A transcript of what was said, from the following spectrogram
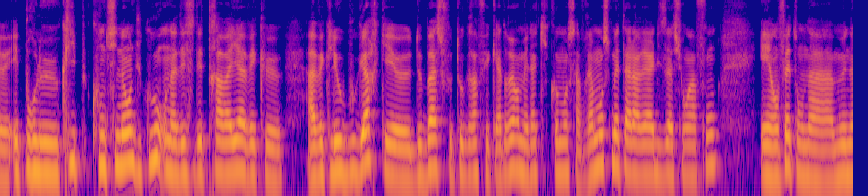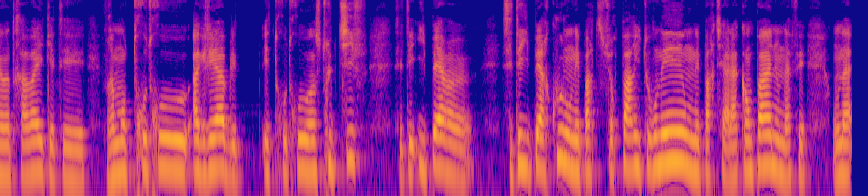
euh, et pour le clip Continent, du coup, on a décidé de travailler avec, euh, avec Léo Bougard, qui est euh, de base photographe et cadreur, mais là qui commence à vraiment se mettre à la réalisation à fond. Et en fait, on a mené un travail qui était vraiment trop, trop agréable et, trop, trop instructif. C'était hyper, c'était hyper cool. On est parti sur Paris tourner, on est parti à la campagne, on a fait, on a,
